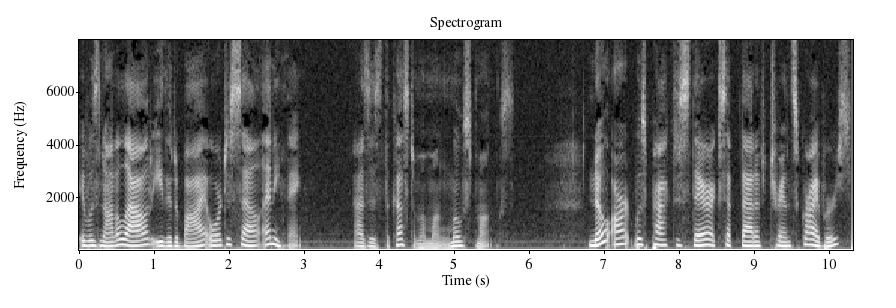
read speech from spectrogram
It was not allowed either to buy or to sell anything, as is the custom among most monks. No art was practised there except that of transcribers,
